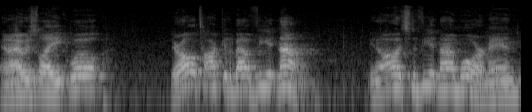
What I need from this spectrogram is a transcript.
And I was like, well, they're all talking about Vietnam. You know, oh, it's the Vietnam War, man.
